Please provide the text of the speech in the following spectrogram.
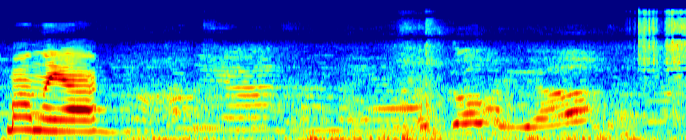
Come on, Leah. Let's go, Leah.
